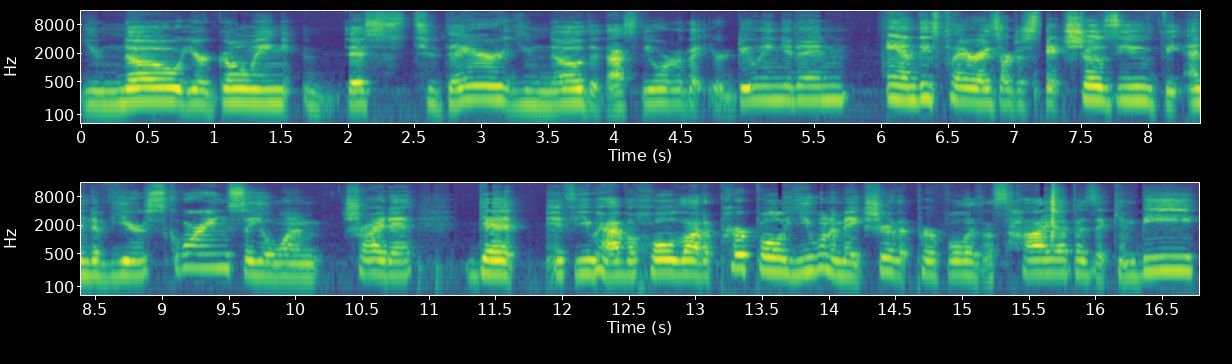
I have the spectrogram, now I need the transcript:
You know you're going this to there. You know that that's the order that you're doing it in. And these player aids are just, it shows you the end of year scoring. So you'll want to try to get, if you have a whole lot of purple, you want to make sure that purple is as high up as it can be.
